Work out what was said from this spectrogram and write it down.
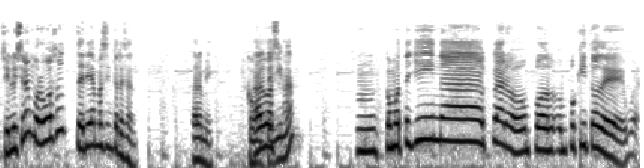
Si lo hicieran morboso, sería más interesante. Para mí. ¿Como Algo así. Mm, como Tellina, claro, un, po- un poquito de... bueno,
